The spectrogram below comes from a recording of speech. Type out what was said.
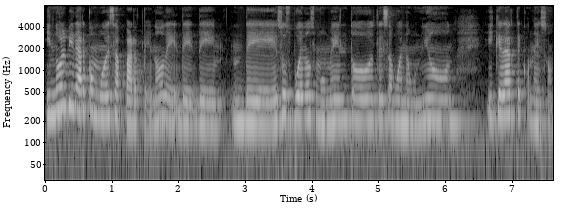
Y no olvidar como esa parte, ¿no? De, de, de, de esos buenos momentos, de esa buena unión, y quedarte con eso.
